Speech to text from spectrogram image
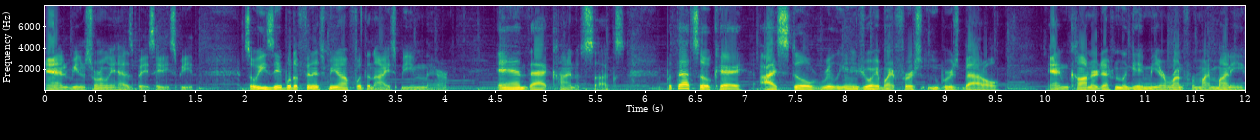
and Venusaur only has base 80 speed. So he's able to finish me off with an Ice Beam there, and that kind of sucks. But that's okay, I still really enjoyed my first Ubers battle, and Connor definitely gave me a run for my money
